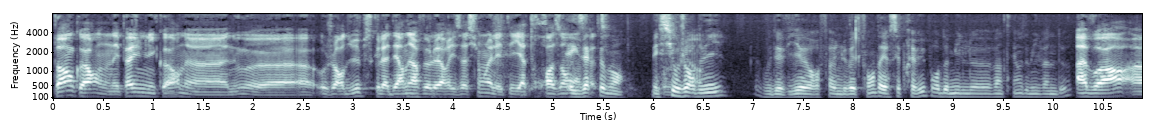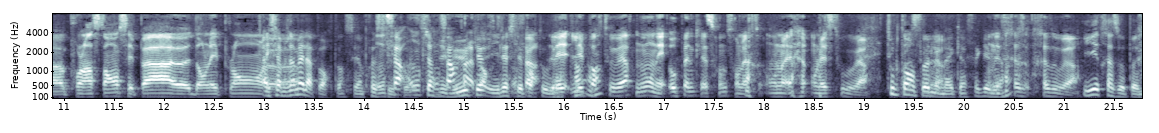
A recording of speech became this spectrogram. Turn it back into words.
pas encore, on n'est pas une licorne, euh, nous, aujourd'hui, puisque la dernière valorisation, elle était il y a trois ans. Exactement. Mais si aujourd'hui, vous deviez refaire une levée de fonds. D'ailleurs, c'est prévu pour 2021 ou 2022 À voir. Euh, pour l'instant, c'est pas euh, dans les plans. Ah, il ferme euh, jamais la porte. Hein, c'est impressionnant. On, ferme, on, ferme il laisse les portes ouvertes. Les, portes ouvertes. Nous, on est open classroom. On laisse, on, laisse tout ouvert. Tout le temps open, le mec. Hein, ça on est très, très ouvert. Il est très open.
